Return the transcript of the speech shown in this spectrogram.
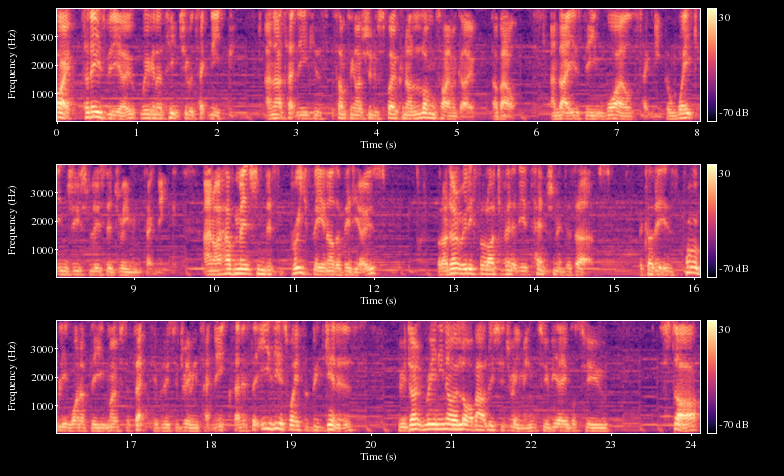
Alright, today's video we're going to teach you a technique and that technique is something I should have spoken a long time ago about and that is the WILD technique, the Wake Induced Lucid Dreaming technique. And I have mentioned this briefly in other videos but I don't really feel like giving it the attention it deserves because it is probably one of the most effective lucid dreaming techniques and it's the easiest way for beginners who don't really know a lot about lucid dreaming to be able to start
